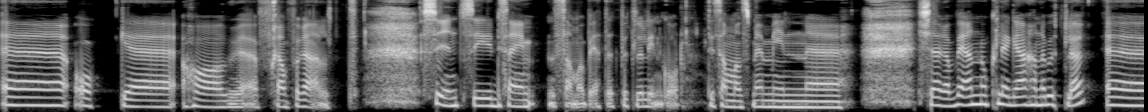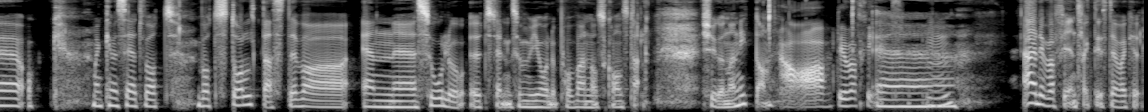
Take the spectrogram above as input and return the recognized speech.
Eh, och eh, har framförallt synts i designsamarbetet Butler Lindgård tillsammans med min kära vän och kollega Hanna Butler. Och man kan väl säga att vårt, vårt stoltaste var en soloutställning som vi gjorde på Vannås konsthall 2019. Ja, det var fint. Mm. Ja, det var fint faktiskt, det var kul.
